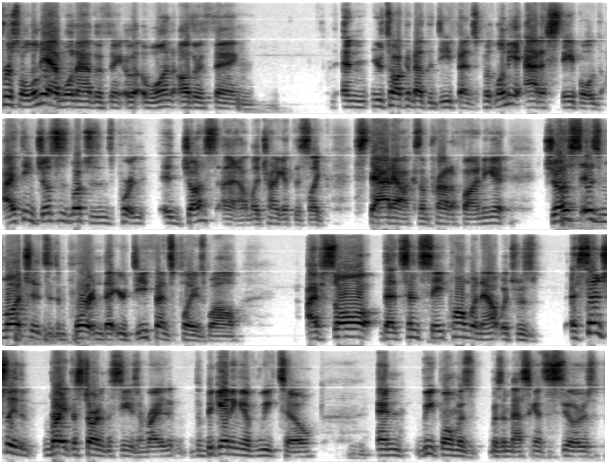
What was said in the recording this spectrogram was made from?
first of all, let me add one other thing. Uh, one other thing, and you're talking about the defense, but let me add a staple. I think just as much as it's important, it just I'm like trying to get this like stat out because I'm proud of finding it. Just as much as it's important that your defense plays well. I saw that since Saquon went out, which was essentially the, right at the start of the season, right the beginning of week 2 mm-hmm. and week one was was a mess against the Steelers.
